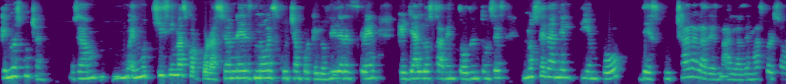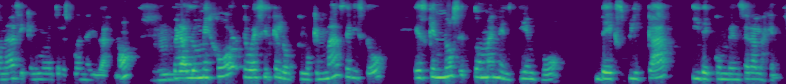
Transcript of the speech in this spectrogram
que no escuchan. O sea, en muchísimas corporaciones no escuchan porque los líderes creen que ya lo saben todo, entonces no se dan el tiempo de escuchar a, las demás personas y que en un momento les pueden ayudar, ¿no? Pero a lo mejor te voy a decir que lo, lo que más he visto es que no se toman el tiempo de explicar y de convencer a la gente.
